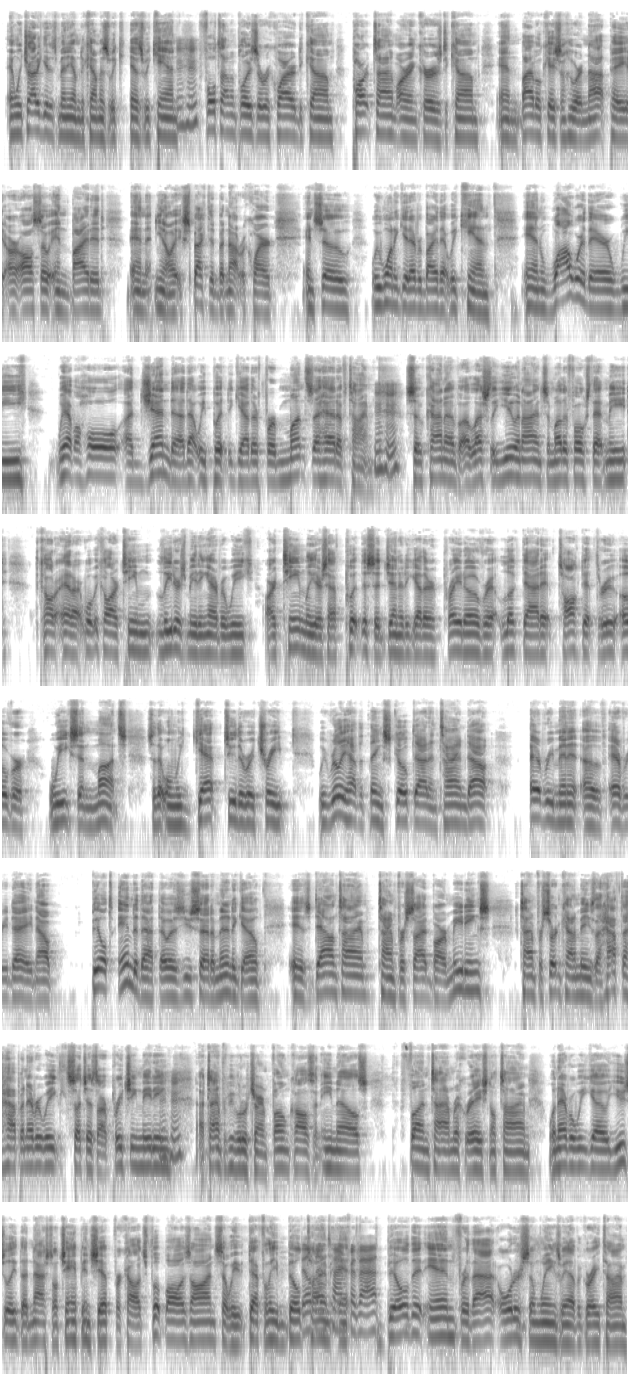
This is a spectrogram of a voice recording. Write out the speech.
and we try to get as many of them to come as we as we can. Mm-hmm. Full time employees are required to come. Part time are encouraged to come, and bivocational who are not paid are also invited and you know expected but not required. And so we want to get everybody that we can. And while we're there, we we have a whole agenda that we put together for months ahead of time. Mm-hmm. So, kind of uh, Leslie, you and I, and some other folks that meet called at our, what we call our team leaders meeting every week. Our team leaders have put this agenda together, prayed over it, looked at it, talked it through over weeks and months, so that when we get to the retreat, we really have the thing scoped out and timed out every minute of every day. Now, built into that, though, as you said a minute ago, is downtime, time for sidebar meetings, time for certain kind of meetings that have to happen every week, such as our preaching meeting, mm-hmm. uh, time for people to return phone calls and emails, fun time, recreational time. Whenever we go, usually the national championship for college football is on, so we definitely build, build time, time in, for that. Build it in for that. Order some wings. We have a great time,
